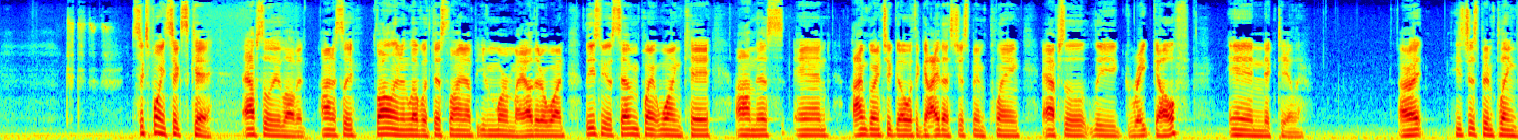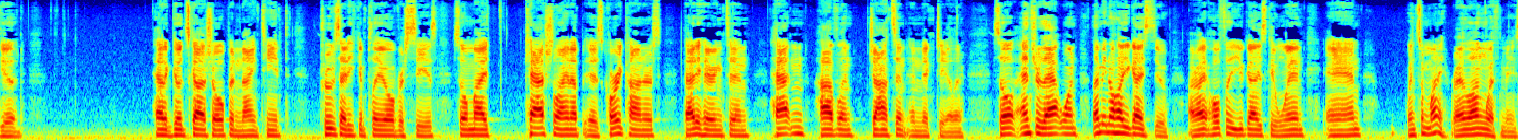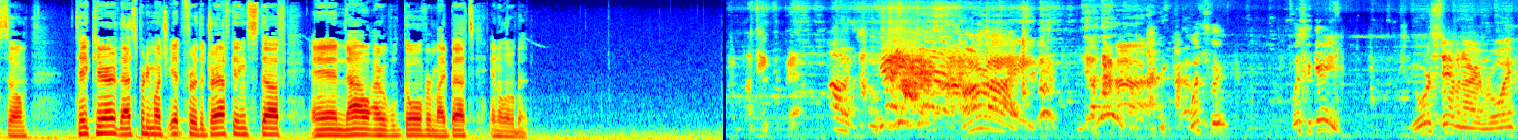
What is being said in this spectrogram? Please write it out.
6.6K. Absolutely love it. Honestly, falling in love with this lineup even more than my other one. Leaves me with 7.1K on this, and I'm going to go with a guy that's just been playing absolutely great golf in Nick Taylor. All right, he's just been playing good. Had a good Scottish Open 19th, proves that he can play overseas. So my cash lineup is Corey Conners, Paddy Harrington, Hatton, Hovland, Johnson, and Nick Taylor. So enter that one. Let me know how you guys do. All right. Hopefully you guys can win and win some money right along with me. So take care. That's pretty much it for the DraftKings stuff. And now I will go over my bets in a little bit. I'll take the bet. Oh, yeah! What's the what's the game? Your seven iron, Roy.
